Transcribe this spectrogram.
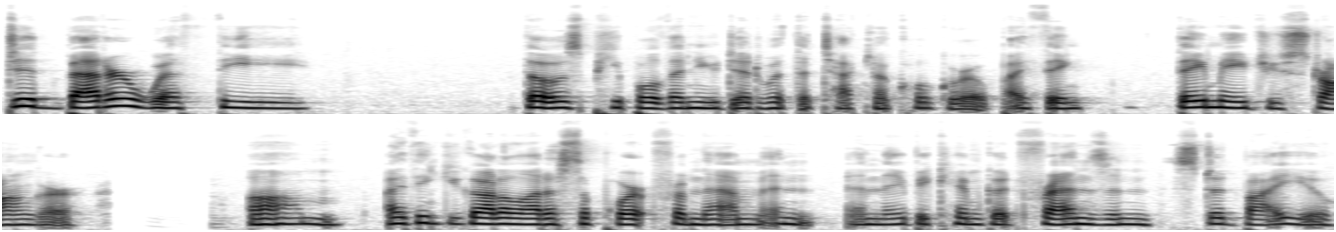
did better with the those people than you did with the technical group. I think they made you stronger. Um I think you got a lot of support from them and and they became good friends and stood by you.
